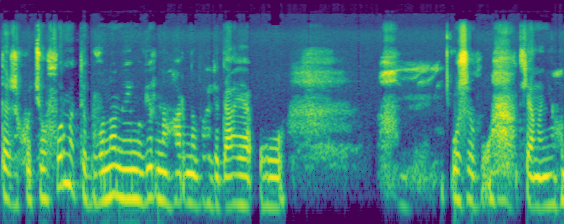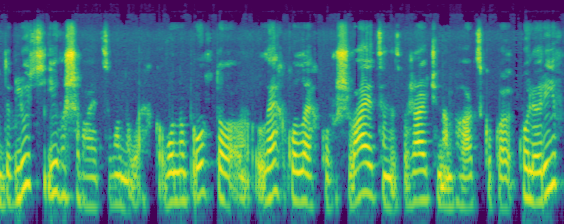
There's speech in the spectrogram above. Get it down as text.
Теж хочу оформити, бо воно неймовірно гарно виглядає у, уживу. От я на нього дивлюсь і вишивається воно легко. Воно просто легко-легко вишивається, незважаючи на багатство кольорів.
